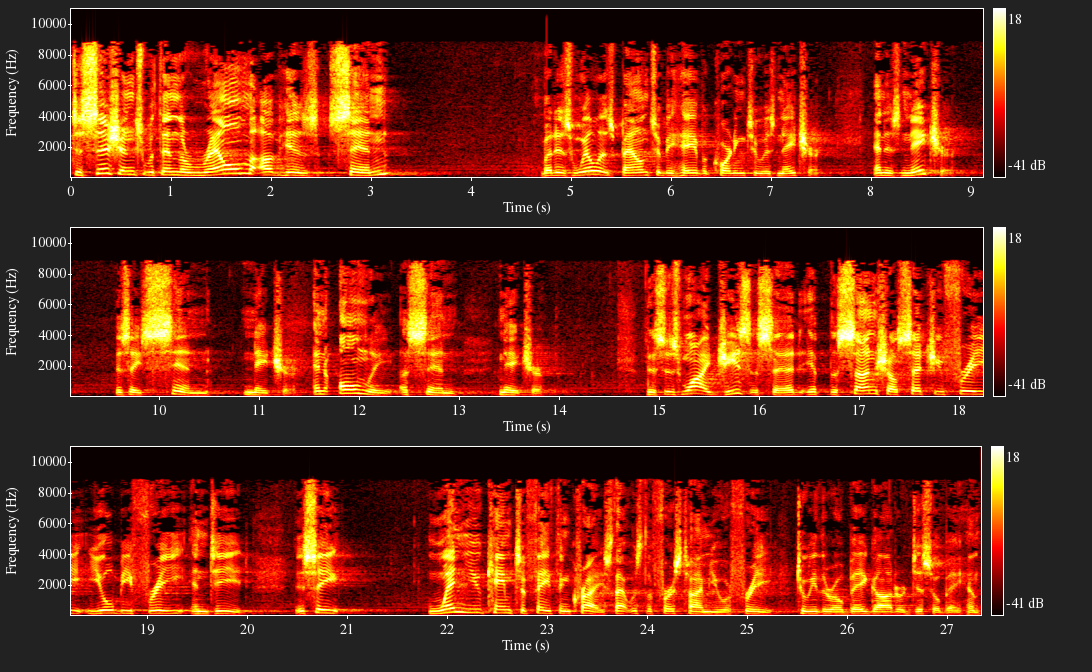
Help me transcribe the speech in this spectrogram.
decisions within the realm of his sin, but his will is bound to behave according to his nature. And his nature is a sin nature, and only a sin nature. This is why Jesus said, If the Son shall set you free, you'll be free indeed. You see, when you came to faith in Christ, that was the first time you were free to either obey God or disobey Him.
